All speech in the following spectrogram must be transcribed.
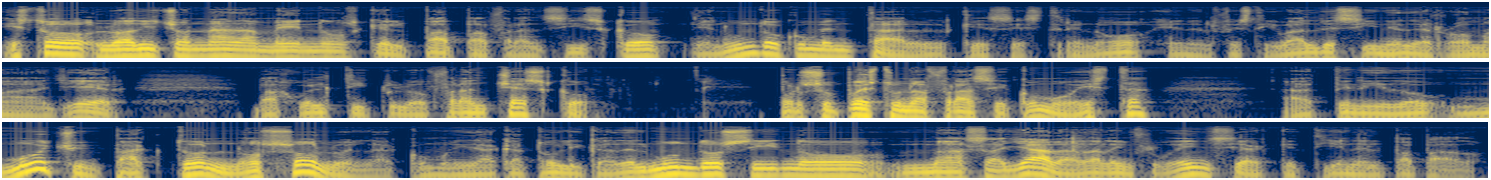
Esto lo ha dicho nada menos que el Papa Francisco en un documental que se estrenó en el Festival de Cine de Roma ayer, bajo el título Francesco. Por supuesto, una frase como esta ha tenido mucho impacto no solo en la comunidad católica del mundo, sino más allá, dada la influencia que tiene el papado.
